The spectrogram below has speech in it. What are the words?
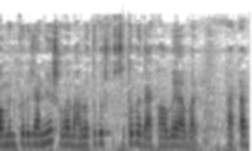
কমেন্ট করে জানিও। সবাই ভালো থেকে, সুস্থ থেকে, দেখা হবে আবার। টাটা।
